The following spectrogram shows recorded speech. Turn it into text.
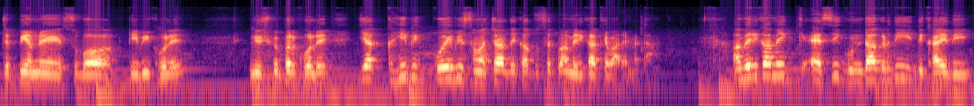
जब भी हमने सुबह टीवी खोले, न्यूज़पेपर खोले, या कहीं भी कोई भी समाचार देखा तो सिर्फ़ अमेरिका के बारे में था। अमेरिका में एक ऐसी गुंडागर्दी दिखाई दी,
